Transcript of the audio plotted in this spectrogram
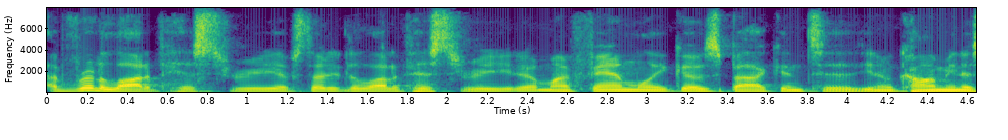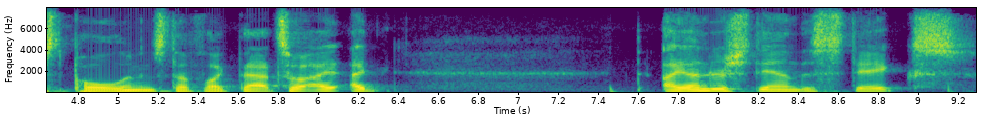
I've read a lot of history, I've studied a lot of history. You know, my family goes back into you know communist Poland and stuff like that, so I, I I understand the stakes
